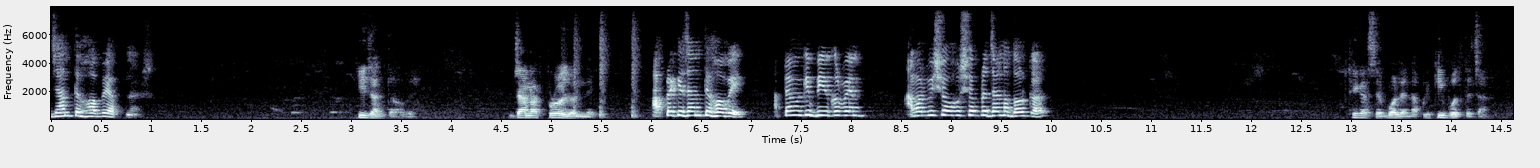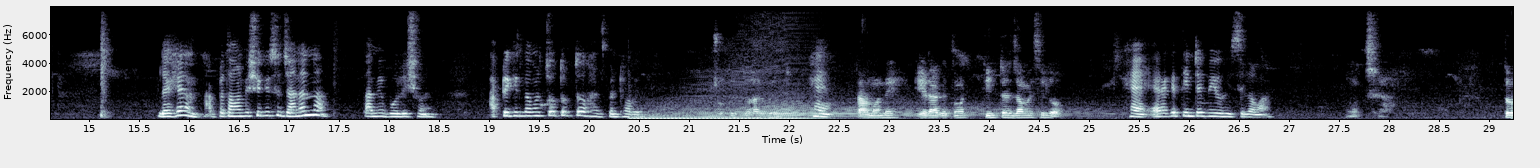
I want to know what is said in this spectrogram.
জানতে হবে আপনার। কি জানতে হবে? জানার প্রয়োজন নেই। আপনাকে জানতে হবে। আপনি আমাকে বিয়ে করবেন। আমার বিষয়ে অবশ্যই আপনার জানা দরকার। ঠিক আছে বলেন আপনি কি বলতে চান? দেখেন আপনি তো আমার বিষয়ে কিছু জানেন না তা আমি বলি শুনুন। আপনি কিন্তু আমার চতুর্থ হাজবেন্ড হবে চতুর্থ হাজবেন্ড হ্যাঁ। তার মানে এর আগে তোমার তিনটা জামাই ছিল? হ্যাঁ এর আগে তিনটে বিয়ে হয়েছিল আমার। আচ্ছা। তো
